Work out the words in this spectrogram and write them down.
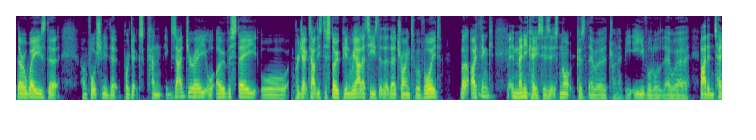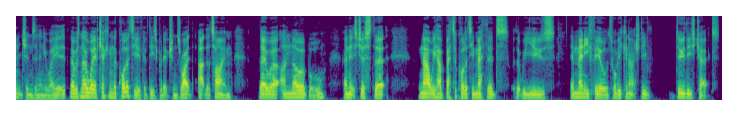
There are ways that, unfortunately, that projects can exaggerate or overstate or project out these dystopian realities that, that they're trying to avoid. But I think in many cases, it's not because they were trying to be evil or there were bad intentions in any way. There was no way of checking the quality of, of these predictions, right, at the time they were unknowable. And it's just that now we have better quality methods that we use in many fields where we can actually do these checks.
